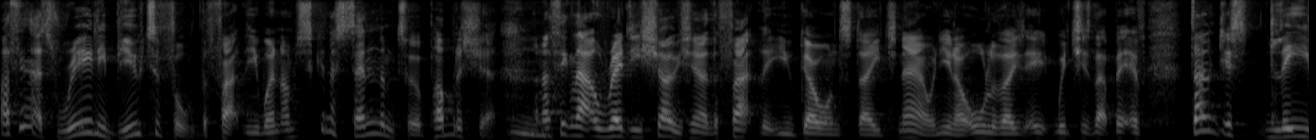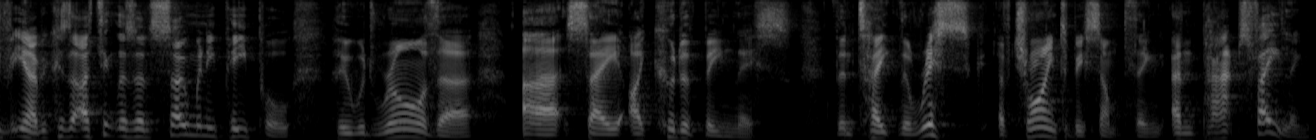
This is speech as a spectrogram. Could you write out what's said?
I think that's really beautiful. The fact that you went, I'm just going to send them to a publisher, mm. and I think that already shows, you know, the fact that you go on stage now, and you know, all of those, which is that bit of, don't just leave, you know, because I think there's so many people who would rather uh, say, I could have been this than take the risk of trying to be something and perhaps failing.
